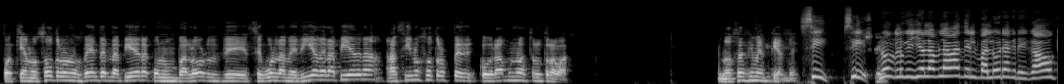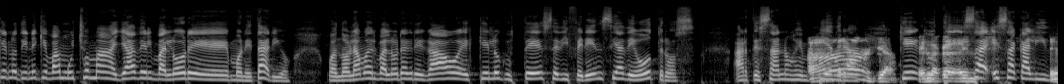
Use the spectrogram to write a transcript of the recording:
porque a nosotros nos venden la piedra con un valor de según la medida de la piedra, así nosotros cobramos nuestro trabajo. No sé si me entiende. Sí, sí. lo que yo le hablaba del valor agregado que no tiene que va mucho más allá del valor eh, monetario. Cuando hablamos del valor agregado es que es lo que usted se diferencia de otros artesanos en piedra. Ah, que, esa, esa, calidad,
